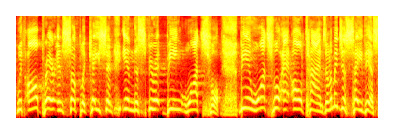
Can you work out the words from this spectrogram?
with all prayer and supplication in the the Spirit being watchful, being watchful at all times. And let me just say this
